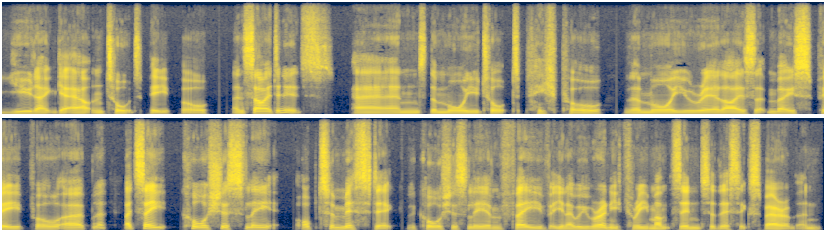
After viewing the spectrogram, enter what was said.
you don't get out and talk to people and so I did. And the more you talk to people, the more you realize that most people are, I'd say, cautiously optimistic, cautiously in favor. You know, we were only three months into this experiment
